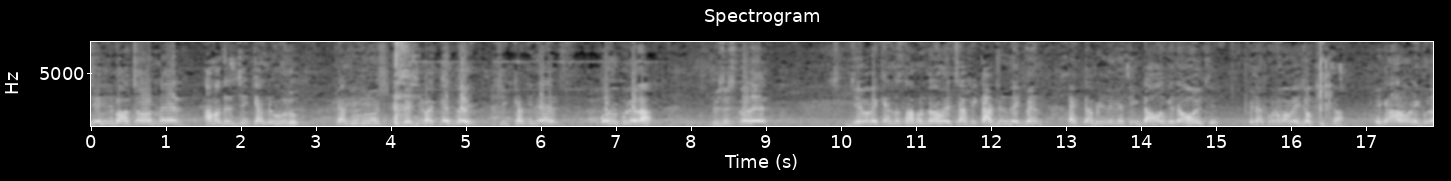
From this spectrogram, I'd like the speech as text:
যে নির্বাচনের আমাদের যে কেন্দ্রগুলো কেন্দ্রগুলো বেশিরভাগ কেন্দ্রই শিক্ষার্থীদের অনুকূলে না বিশেষ করে যেভাবে কেন্দ্র স্থাপন করা হয়েছে, আপনি কার্জনে দেখবেন, একটা বিল্ডিং এ তিনটা হলকে দেওয়া হয়েছে। এটা কোনোভাবেই যৌক্তিক না। এখানে আরও অনেকগুলো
